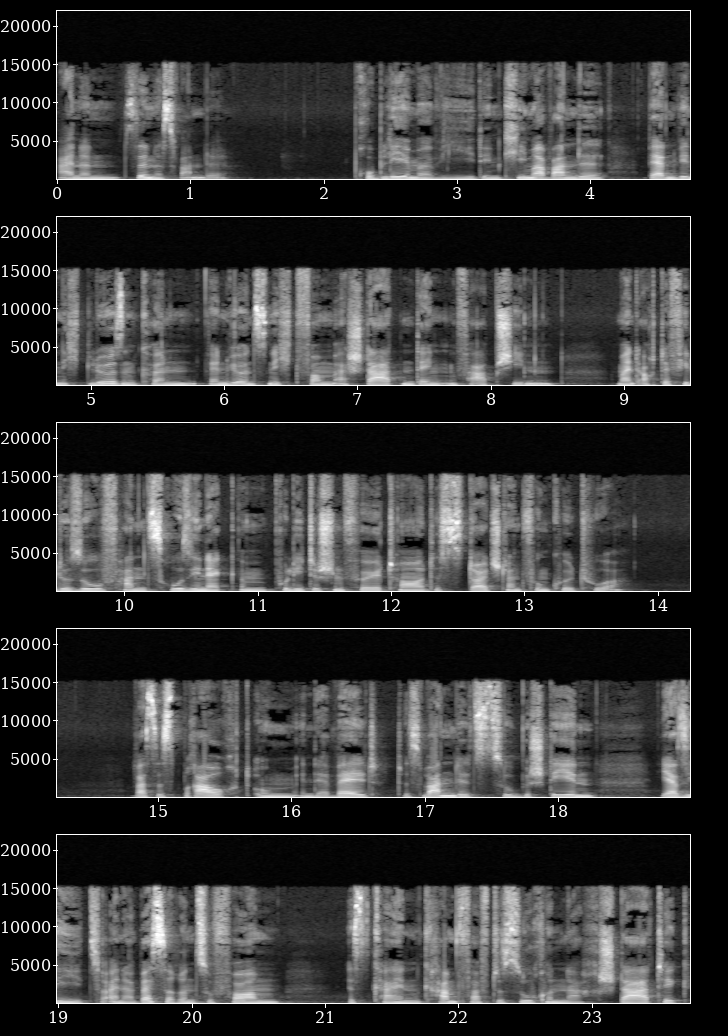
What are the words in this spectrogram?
einen Sinneswandel. Probleme wie den Klimawandel werden wir nicht lösen können, wenn wir uns nicht vom erstarrten Denken verabschieden, meint auch der Philosoph Hans Rusinek im politischen Feuilleton des Deutschlandfunk Kultur. was es braucht, um in der Welt des Wandels zu bestehen, ja sie zu einer besseren zu formen, ist kein krampfhaftes Suchen nach Statik,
